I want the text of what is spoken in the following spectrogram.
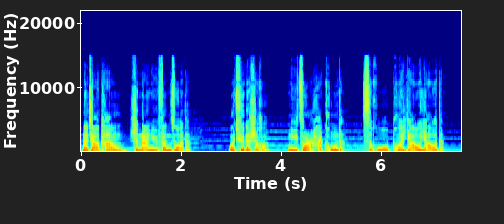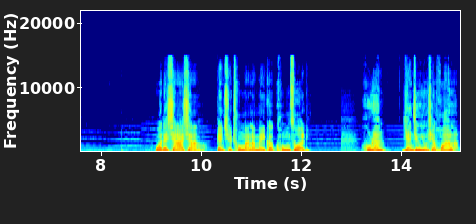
那教堂是男女分坐的，我去的时候，女座儿还空着，似乎颇遥遥的。我的遐想便去充满了每个空座里，忽然眼睛有些花了。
